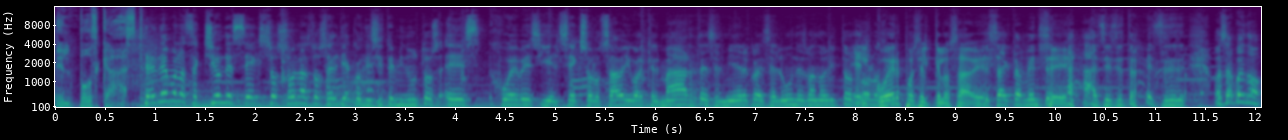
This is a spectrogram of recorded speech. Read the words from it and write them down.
el podcast. Tenemos la sección de sexo, son las 12 del día con 17 minutos, es jueves y el sexo lo sabe, igual que el martes, el miércoles, el lunes, Manolito. todos El los cuerpo es el que lo sabe. Exactamente. Sí. Así es, es- es- O sea, bueno,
